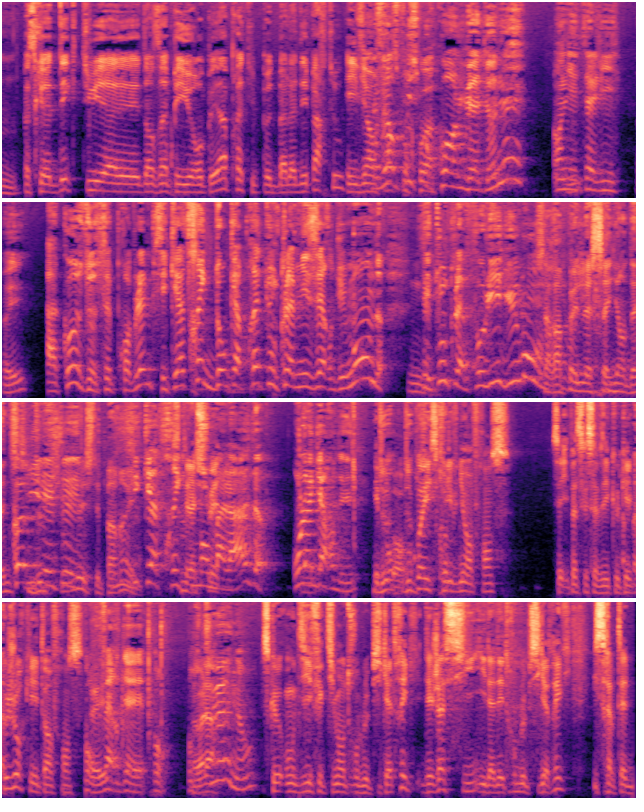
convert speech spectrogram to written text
Hmm. Parce que dès que tu es dans un pays européen, après, tu peux te balader partout. Et il vient en France, pourquoi Pourquoi on lui a donné en Italie. Oui. À cause de ces problèmes psychiatriques. Donc après toute la misère du monde, mm. c'est toute la folie du monde. Ça rappelle l'assaillant d'Annecy. Comme il était psychiatriquement malade, on l'a gardé. Et de, de quoi est-il venu en France? Parce que ça faisait que quelques jours qu'il était en France. Pour faire des. Pour, tuer, non? Parce qu'on dit effectivement troubles psychiatriques. Déjà, s'il a des troubles psychiatriques, il serait peut-être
